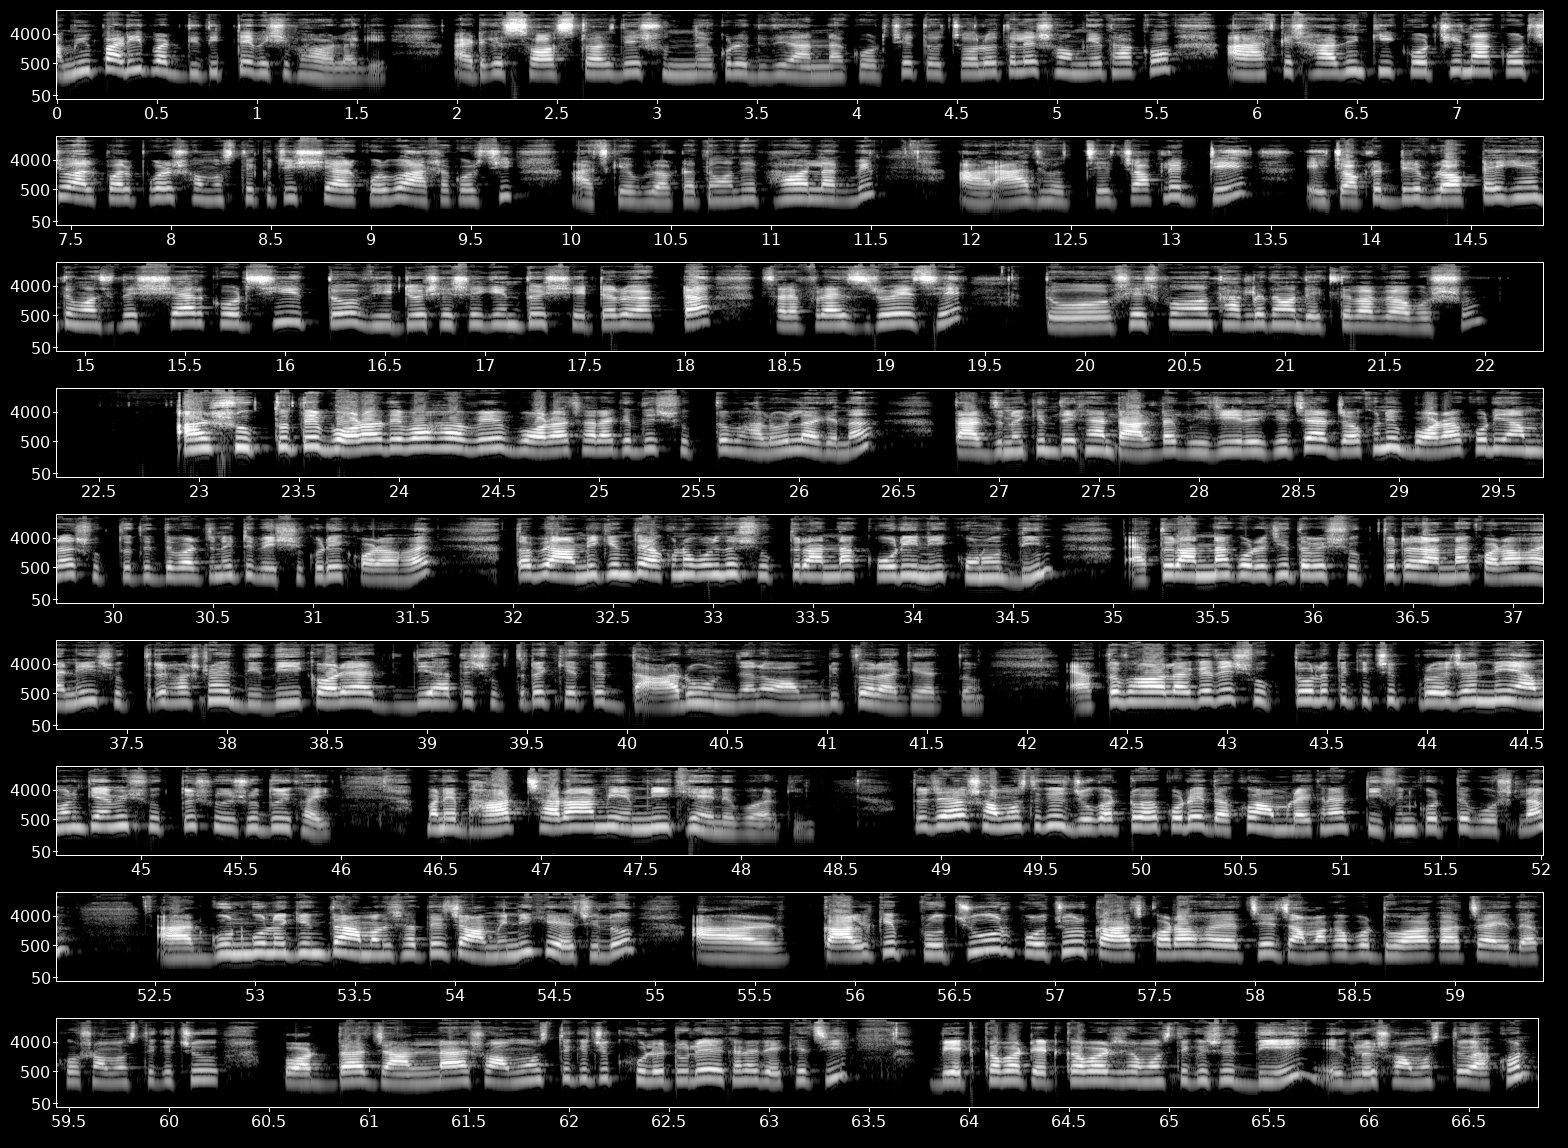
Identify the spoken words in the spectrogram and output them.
আমি পারি বাট দিদিরটাই বেশি ভালো লাগে। আর এটাকে সস টস দিয়ে সুন্দর করে দিদি রান্না করছে। তো চলো তাহলে সঙ্গে থাকো। আর আজকে সারাদিন কী করছি, না করছি, অল্প অল্প করে সমস্ত কিছু শেয়ার করব। আশা করছি আজকে ব্লগটা তোমাদের ভালো লাগবে। আর আজ হচ্ছে চকলেট ডে এই চকলেট ডের ব্লগটাই কিন্তু তোমার সাথে শেয়ার করছি। তো ভিডিও শেষে কিন্তু সেটারও একটা সারপ্রাইজ রয়েছে। তো শেষ পর্যন্ত থাকলে তোমার দেখতে পাবে অবশ্য আর শুক্তোতে বড়া দেওয়া হবে। বড়া ছাড়া কিন্তু শুক্তো ভালো লাগে না। তার জন্য কিন্তু এখানে ডালটা ভিজিয়ে রেখেছি। আর যখনই বড়া করি আমরা শুক্তোতে দেওয়ার জন্য একটু বেশি করেই করা হয়। তবে আমি কিন্তু এখনও পর্যন্ত শুক্তো রান্না করিনি কোনো দিন এত রান্না করেছি, তবে শুক্তোটা রান্না করা হয়নি। শুক্তোটা সবসময় দিদিই করে, আর দিদি হাতে শুক্তোটা খেতে দারুণ, যেন অমৃত লাগে একদম। এত ভালো লাগে যে শুক্তো হলে তো কিছু প্রয়োজন নেই, এমনকি আমি শুক্তো শুধু শুধুই খাই। মানে ভাত ছাড়া আমি এমনিই খেয়ে নেব আর কি। তো যাই হোক, সমস্ত কিছু জোগাড় টোগাড় করে দেখো আমরা এখানে টিফিন করতে বসলাম। আর গুনগুনো কিন্তু আমাদের সাথে চাউমিনই খেয়েছিল। আর কালকে প্রচুর প্রচুর কাজ করা হয়েছে জামা কাপড় ধোয়া, কাচা, এই দেখো সমস্ত কিছু, পর্দা, জানলা, সমস্ত কিছু খুলে টুলে এখানে রেখেছি। বেড কাভার, টেড কাভার সমস্ত কিছু দিয়েই এগুলো সমস্ত এখন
